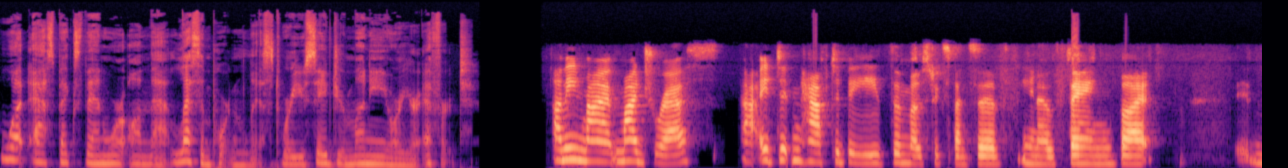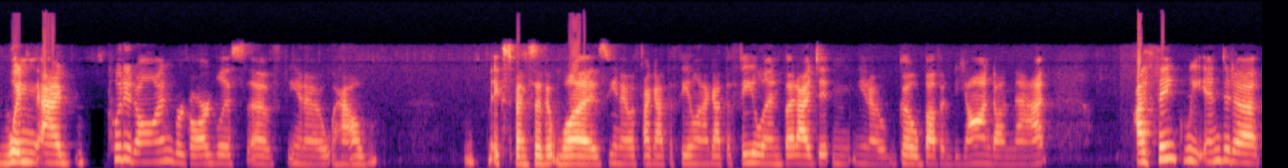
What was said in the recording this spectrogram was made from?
What aspects then were on that less important list where you saved your money or your effort? I mean, my my dress. It didn't have to be the most expensive, you know, thing, but when I put it on, regardless of you know how expensive it was. You know, if I got the feeling, I got the feeling, but I didn't, you know, go above and beyond on that. I think we ended up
